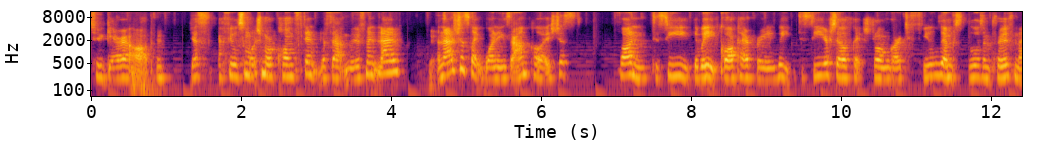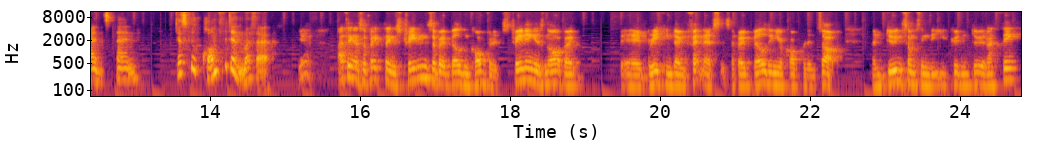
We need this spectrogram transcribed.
to get it up. And just I feel so much more confident with that movement now. Yeah. And that's just like one example. It's just fun to see the weight go up every week, to see yourself get stronger, to feel them those improvements and just feel confident with it. Yeah, I think that's a big thing. Training is about building confidence. Training is not about uh, breaking down fitness. It's about building your confidence up and doing something that you couldn't do. And I think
